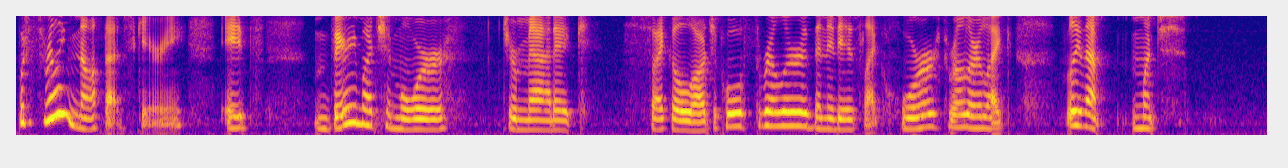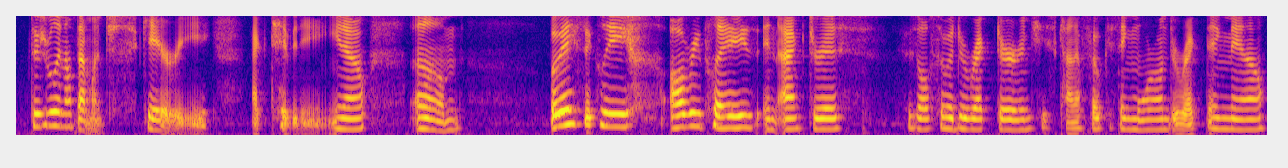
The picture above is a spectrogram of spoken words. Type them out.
but it's really not that scary. It's very much a more dramatic psychological thriller than it is like horror thriller like really that much there's really not that much scary activity, you know? Um, but basically, Aubrey plays an actress who's also a director, and she's kind of focusing more on directing now.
